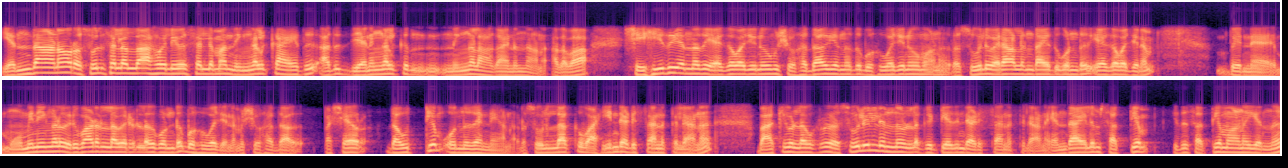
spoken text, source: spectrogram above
എന്താണോ റസൂൽ സല്ലാഹു അലൈഹി വസല്ലമ നിങ്ങൾക്കായത് അത് ജനങ്ങൾക്ക് നിങ്ങളാകാനെന്നാണ്. അഥവാ ഷഹീദ് എന്നത് ഏകവചനവും ഷുഹദ എന്നത് ബഹുവചനവുമാണ്. റസൂൽ ഒരാളുണ്ടായത് കൊണ്ട് ഏകവചനം. പിന്നെ മോമിനിയങ്ങൾ ഒരുപാടുള്ളവരുള്ളത് കൊണ്ട് ബഹുവചനം ഷുഹദ. പക്ഷേ ദൗത്യം ഒന്ന് തന്നെയാണ്. റസൂലുള്ളാക്ക് വഹീന്റെ അടിസ്ഥാനത്തിലാണ്. ബാക്കിയുള്ളവർക്ക് റസൂലിൽ നിന്നുള്ള കിട്ടിയതിന്റെ അടിസ്ഥാനത്തിലാണ്. എന്തായാലും സത്യം ഇത് സത്യമാണ് എന്ന്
